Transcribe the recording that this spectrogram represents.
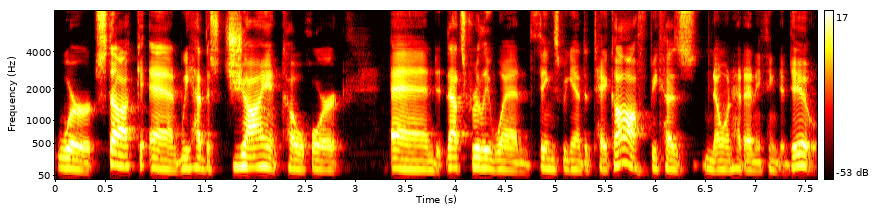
were stuck and we had this giant cohort and that's really when things began to take off because no one had anything to do.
